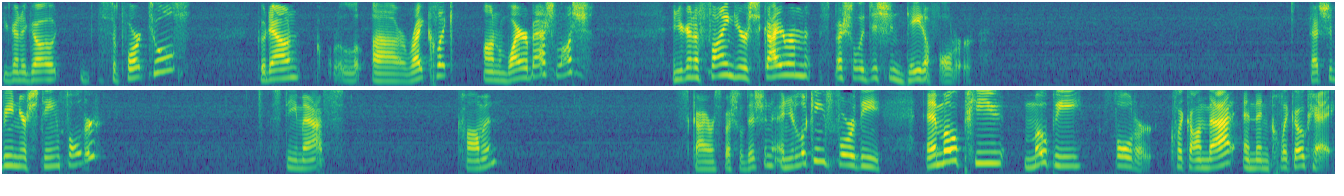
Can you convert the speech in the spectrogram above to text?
You're going to go Support Tools. Go down. Uh, right click on Wrye Bash Launch you're going to find your Skyrim Special Edition data folder. That should be in your Steam folder. Steam apps, common, Skyrim Special Edition, and you're looking for the MOP Mopy folder. Click on that and then click OK.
